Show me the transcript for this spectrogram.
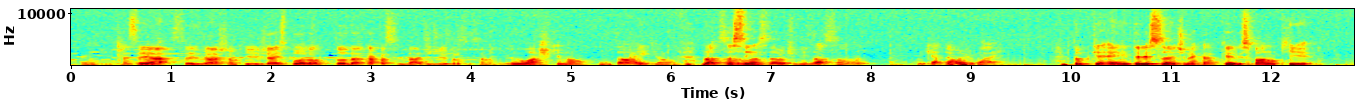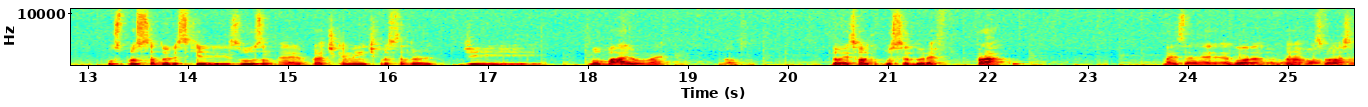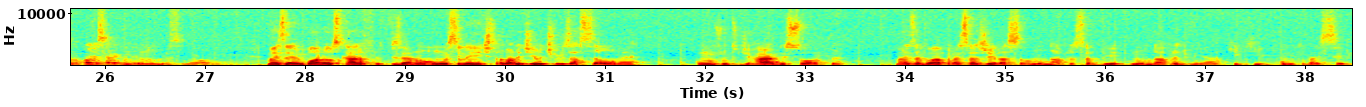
Entendi. Mas cê- vocês acham que já explorou toda a capacidade de processamento? Eu acho que não. Então, aí que eu Não, assim- lance da otimização, né? Porque até onde vai? Então, porque é interessante, né, cara? Porque eles falam que os processadores que eles usam é praticamente processador de mobile, né? Nossa. Então, eles falam que o processador é fraco. Mas é agora, Eu para não posso falar eu não conheço a arquitetura, Uhum. senão. Mas é, embora os caras fizeram um excelente trabalho de otimização, né? Conjunto de hardware e software. Mas agora para essa geração não dá pra saber, não dá pra adivinhar que, que, como que vai ser.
